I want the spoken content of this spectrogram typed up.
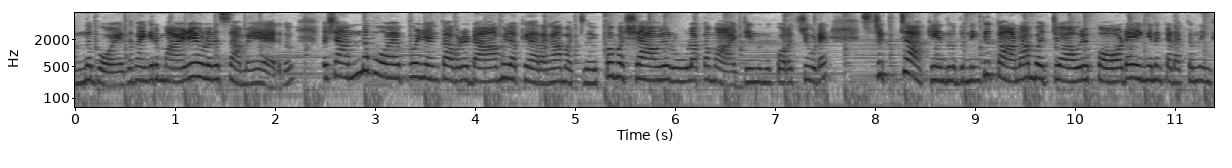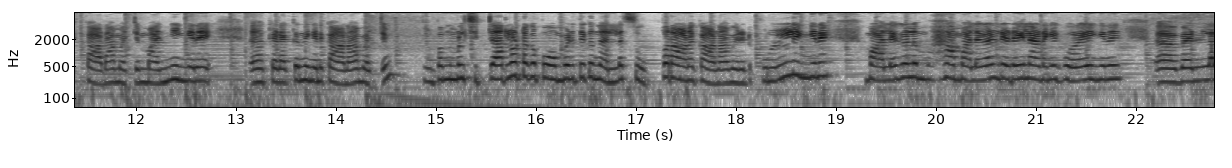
അന്ന് പോയത്. ഭയങ്കര മഴയുള്ളൊരു സമയമായിരുന്നു. പക്ഷെ അന്ന് പോയപ്പോൾ ഞങ്ങൾക്ക് അവിടെ ഡാമിലൊക്കെ ഇറങ്ങാൻ പറ്റുന്നു. ഇപ്പം പക്ഷേ ആ ഒരു റൂളൊക്കെ മാറ്റി നിന്ന് കുറച്ചുകൂടെ സ്ട്രിക്റ്റ് ആക്കിയത് ഇപ്പം നിങ്ങൾക്ക് കാണാൻ പറ്റും ആ ഒരു കോട ഇങ്ങനെ കിടക്കുന്ന നിങ്ങൾക്ക് കാണാൻ പറ്റും മഞ്ഞിങ്ങനെ കിടക്കുന്ന ഇങ്ങനെ കാണാൻ പറ്റും. അപ്പം നമ്മൾ ചിറ്റാറിലോട്ടൊക്കെ പോകുമ്പോഴത്തേക്ക് നല്ല സൂപ്പറാണ് കാണാൻ വേണ്ടിയിട്ട്. ഫുള്ള് ഇങ്ങനെ മലകളും ആ മലകളുടെ ഇടയിലാണെങ്കിൽ കുറേ ഇങ്ങനെ വെള്ള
